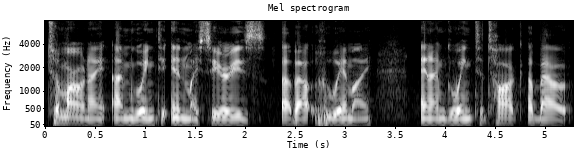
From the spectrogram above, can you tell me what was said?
tomorrow night, I'm going to end my series about Who Am I? And I'm going to talk about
